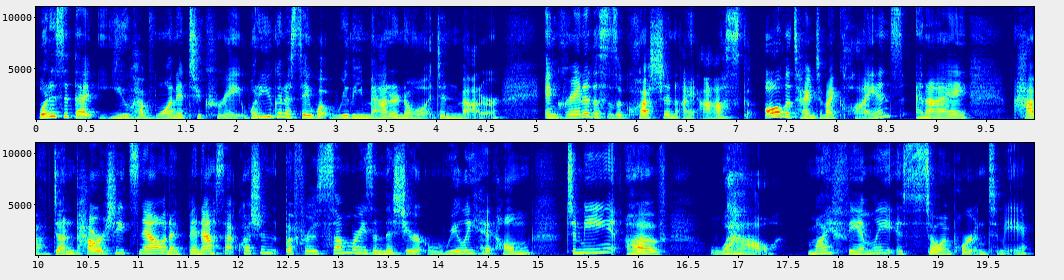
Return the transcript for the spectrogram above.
What is it that you have wanted to create? What are you going to say what really mattered and what didn't matter? And granted, this is a question I ask all the time to my clients, and I have done power sheets now and I've been asked that question, but for some reason this year it really hit home to me of wow, my family is so important to me.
